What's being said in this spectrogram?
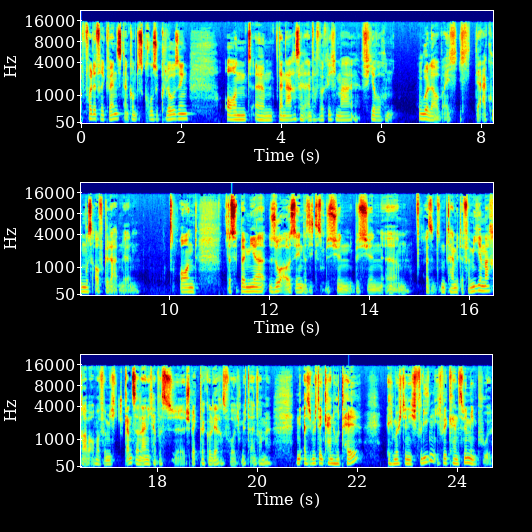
volle Frequenz, dann kommt das große Closing. Und ähm, danach ist halt einfach wirklich mal vier Wochen Urlaub, weil ich, ich, der Akku muss aufgeladen werden. Und das wird bei mir so aussehen, dass ich das ein bisschen, bisschen ähm, also zum Teil mit der Familie mache, aber auch mal für mich ganz allein. Ich habe was äh, Spektakuläres vor. Ich möchte einfach mal, also ich möchte in kein Hotel, ich möchte nicht fliegen, ich will keinen Swimmingpool.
